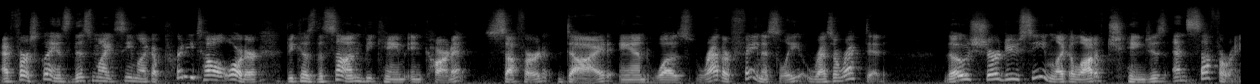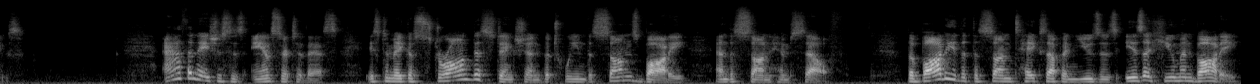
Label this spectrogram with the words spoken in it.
At first glance, this might seem like a pretty tall order because the Son became incarnate, suffered, died, and was rather famously resurrected. Those sure do seem like a lot of changes and sufferings. Athanasius' answer to this is to make a strong distinction between the Son's body and the Son himself. The body that the Son takes up and uses is a human body,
